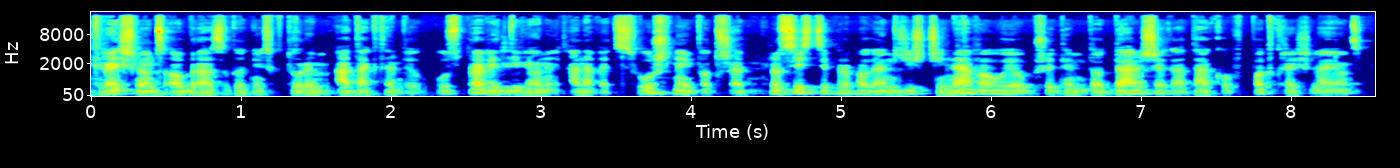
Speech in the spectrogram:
kreśląc obraz, zgodnie z którym atak ten był usprawiedliwiony, a nawet słuszny i potrzebny. Rosyjscy propagandziści nawołują przy tym do dalszych ataków, podkreślając,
